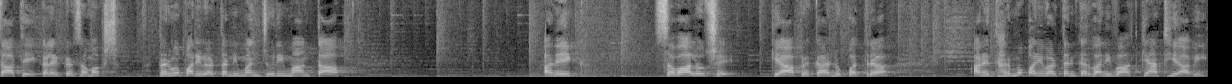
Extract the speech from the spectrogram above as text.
સાથે કલેક્ટર સમક્ષ ધર્મ પરિવર્તનની મંજૂરી માંગતા અનેક સવાલો છે કે આ પ્રકારનું પત્ર અને ધર્મ પરિવર્તન કરવાની વાત ક્યાંથી આવી?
